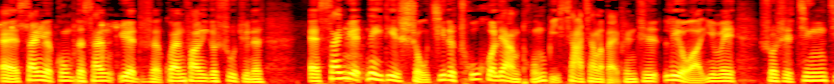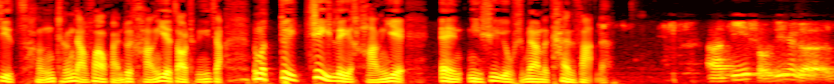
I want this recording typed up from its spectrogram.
呃，三月公布的三月份官方一个数据呢。哎，三月内地手机的出货量同比下降了百分之六啊，因为说是经济层成长放缓对行业造成影响。那么对这类行业，哎，你是有什么样的看法呢？啊，第一，手机这个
